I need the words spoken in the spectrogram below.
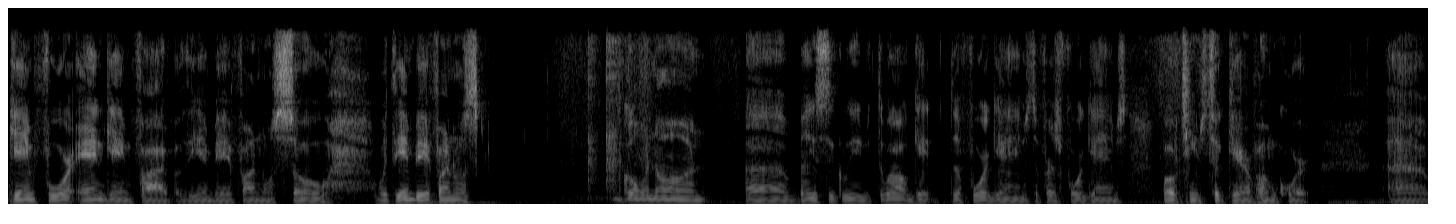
game four and game five of the NBA Finals. So, with the NBA Finals going on uh, basically throughout get the four games, the first four games, both teams took care of home court. Uh,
